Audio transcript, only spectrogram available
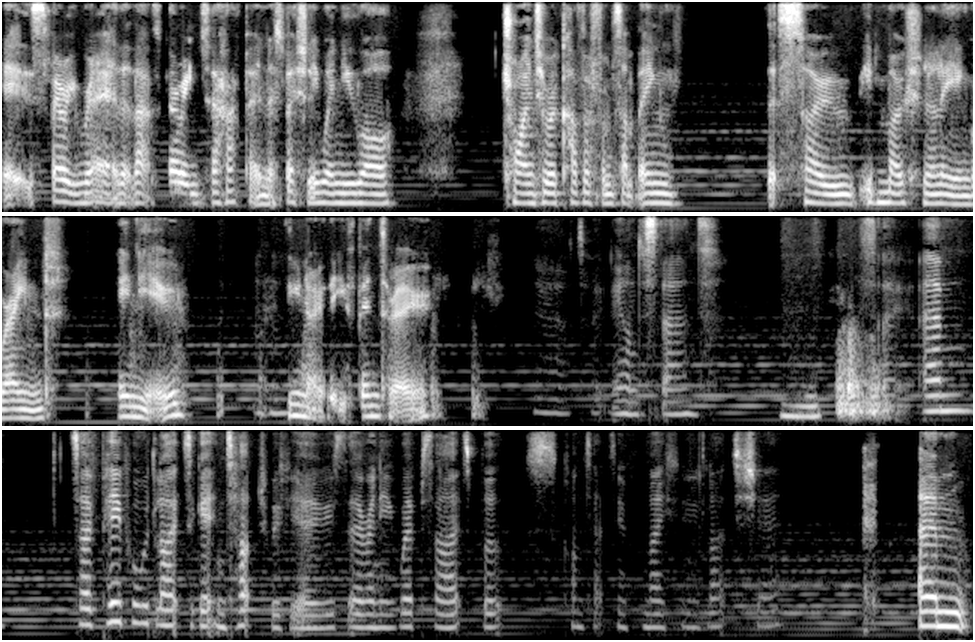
it's very rare that that's going to happen, especially when you are trying to recover from something that's so emotionally ingrained in you. Mhm. You know that you've been through. yeah, I totally understand. So, um, so if people would like to get in touch with you, is there any websites, books, contact information you'd like to share? Um,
